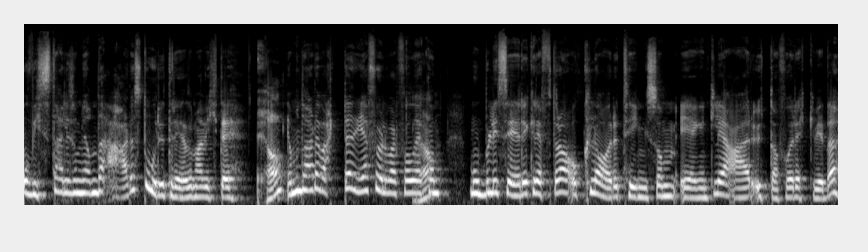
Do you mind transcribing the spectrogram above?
og hvis det er liksom, ja, men det er det store treet som er viktig, Ja. men da er det verdt det. Jeg føler i hvert fall jeg Ja. kan mobilisere krefter da, og klare ting som egentlig er utafor rekkevidde.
